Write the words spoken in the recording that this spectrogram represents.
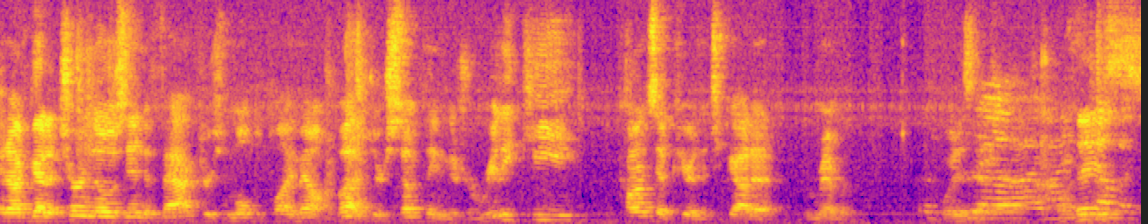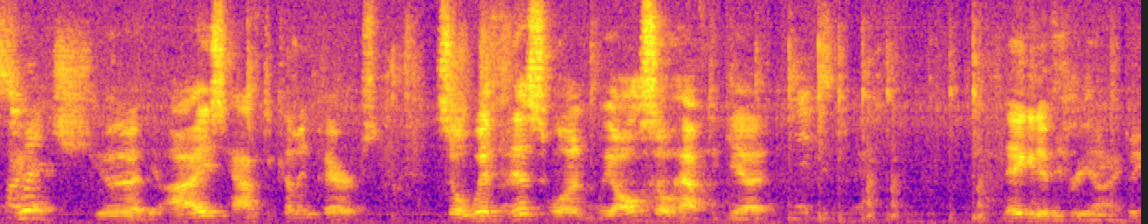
and I've gotta turn those into factors and multiply them out. But there's something, there's a really key concept here that you gotta remember. What is that? They switch. Good, the i's have to come in pairs. So with this one, we also have to get negative three i,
